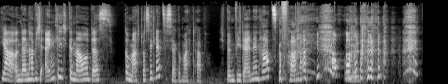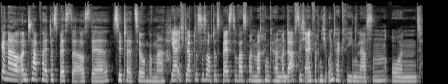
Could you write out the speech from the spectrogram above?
ja und dann habe ich eigentlich genau das gemacht, was ich letztes Jahr gemacht habe. Ich bin wieder in den Harz gefahren. Auch gut. genau, und habe halt das Beste aus der Situation gemacht. Ja, ich glaube, das ist auch das Beste, was man machen kann. Man darf sich einfach nicht unterkriegen lassen und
